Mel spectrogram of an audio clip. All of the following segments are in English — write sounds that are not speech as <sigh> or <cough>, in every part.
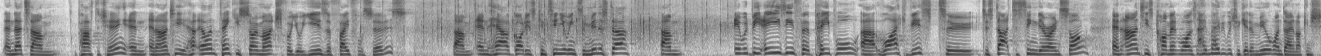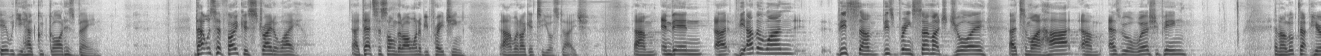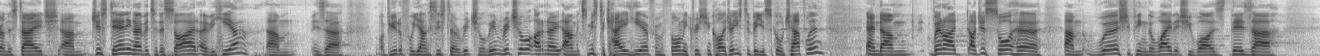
And that's um, Pastor Chang and, and Auntie Ellen, thank you so much for your years of faithful service um, and how God is continuing to minister. Um, it would be easy for people uh, like this to, to start to sing their own song. And Auntie's comment was, hey, maybe we should get a meal one day and I can share with you how good God has been. That was her focus straight away. Uh, that's the song that I want to be preaching uh, when I get to your stage. Um, and then uh, the other one, this, um, this brings so much joy uh, to my heart um, as we were worshiping. And I looked up here on the stage, um, just standing over to the side over here um, is uh, my beautiful young sister, Rachel Lim. Rachel, I don't know, um, it's Mr. K here from Thornlie Christian College. I used to be your school chaplain. And when I, I just saw her worshipping the way that she was, there's, uh,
